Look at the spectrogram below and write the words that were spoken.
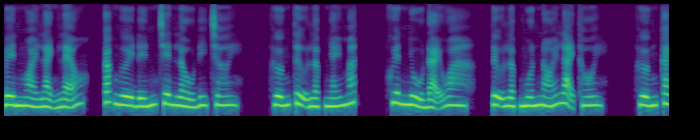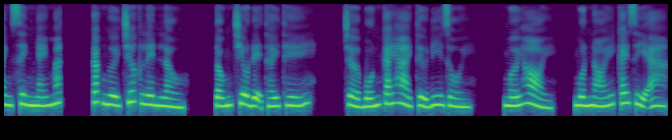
bên ngoài lạnh lẽo, các ngươi đến trên lầu đi chơi. Hướng tự lập nháy mắt, khuyên nhủ đại hoa, tự lập muốn nói lại thôi. Hướng canh sinh nháy mắt, các ngươi trước lên lầu. Tống chiêu đệ thấy thế, chờ bốn cái hài tử đi rồi. Mới hỏi, muốn nói cái gì à?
